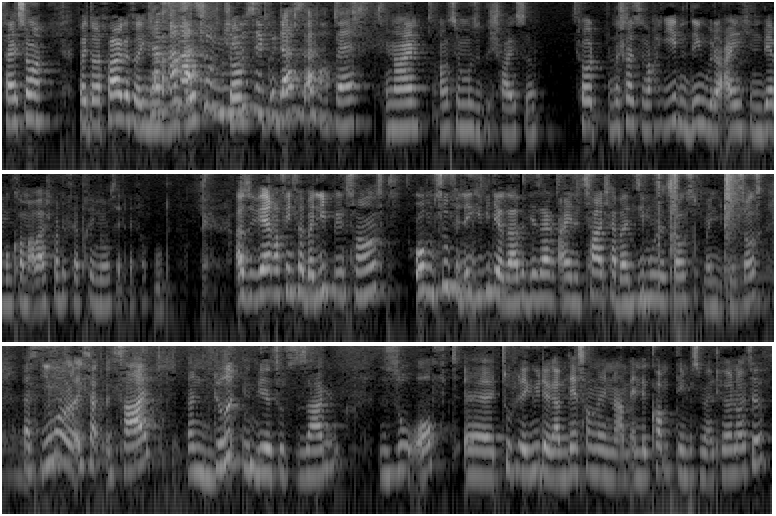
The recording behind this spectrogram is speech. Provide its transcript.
Das heißt, schau mal, bei drei Fragezeichen Ich habe Amazon schau- Music und das ist einfach best. Nein, Amazon Musik ist scheiße. Schaut, das heißt, nach jedem Ding würde eigentlich eine Werbung kommen, aber Spotify Premium ist halt einfach gut. Also wir wären auf jeden Fall bei Lieblingssongs. Oben zufällige Wiedergabe. Wir sagen eine Zahl. Ich habe halt 700 Songs auf meinen Lieblingssongs. Das heißt, Simon oder ich sagt eine Zahl. Dann drücken wir sozusagen so oft äh, zufällige Wiedergaben. Der Song, der am Ende kommt, den müssen wir halt hören, Leute.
